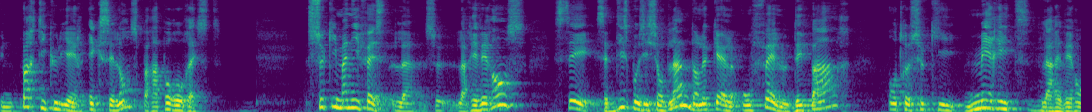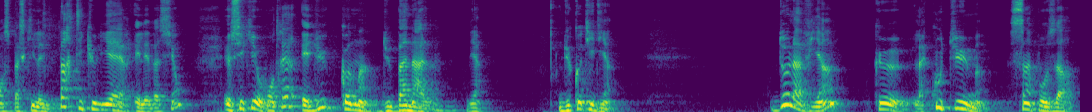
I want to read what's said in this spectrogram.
une particulière excellence par rapport au reste. Ce qui manifeste la, révérence, c'est cette disposition de l'âme dans laquelle on fait le départ entre ce qui mérite la révérence parce qu'il a une particulière élévation et ce qui, au contraire, est du commun, du banal, bien, du quotidien. De là vient que la coutume s'imposa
